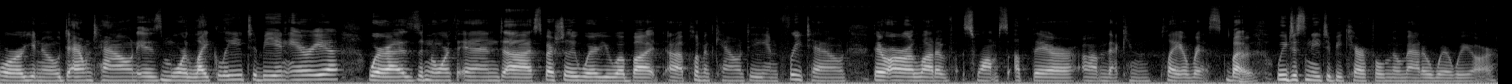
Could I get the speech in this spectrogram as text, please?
or you know downtown is more likely to be an area, whereas the north end, uh, especially where you abut uh, Plymouth County and Freetown, there are a lot of swamps up there um, that can play a risk. But right. we just need to be careful no matter where we are.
